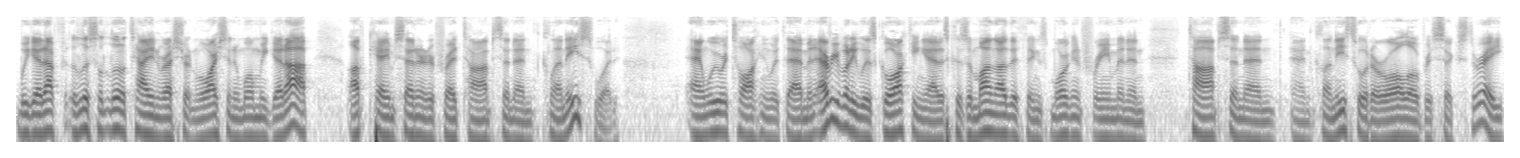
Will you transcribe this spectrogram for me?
we got up a little, little Italian restaurant in Washington. And when we got up, up came Senator Fred Thompson and Clint Eastwood. And we were talking with them, and everybody was gawking at us because, among other things, Morgan Freeman and Thompson and, and Clint Eastwood are all over six three.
